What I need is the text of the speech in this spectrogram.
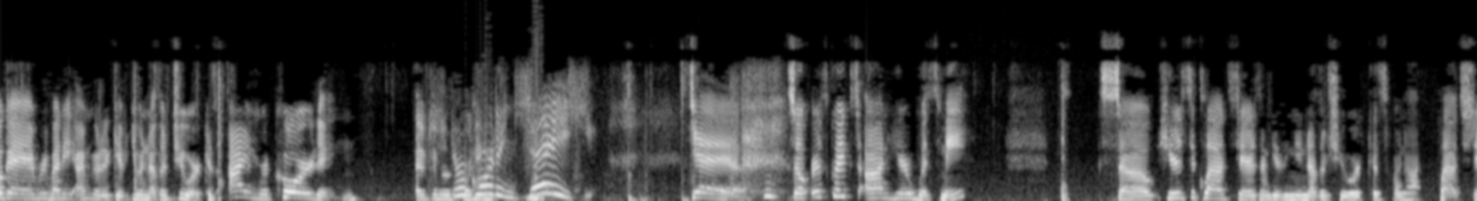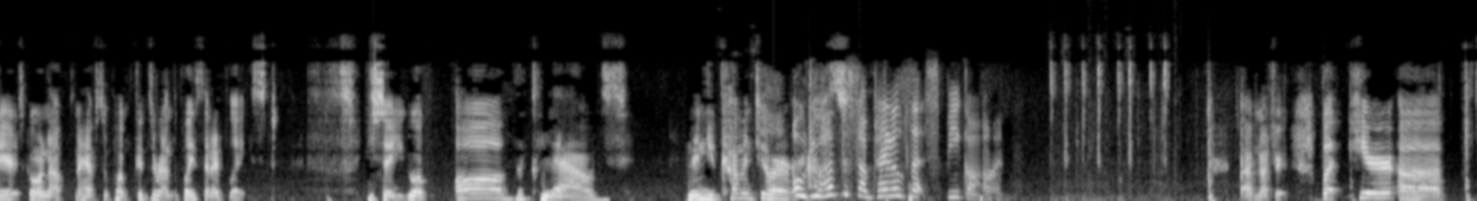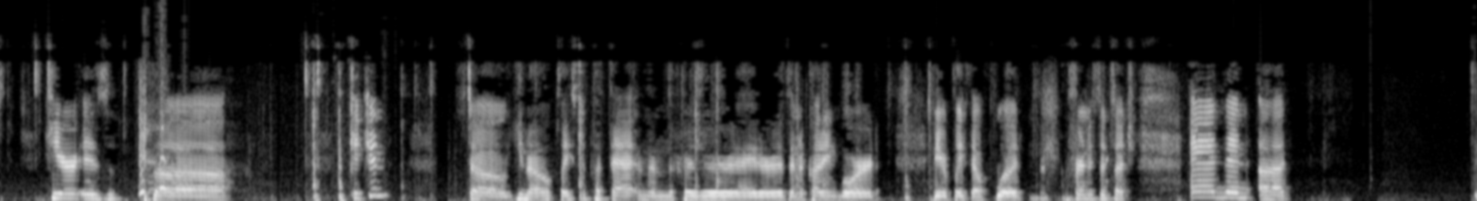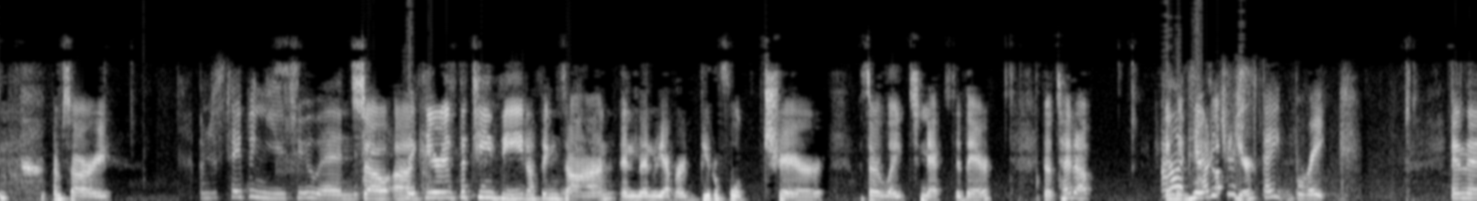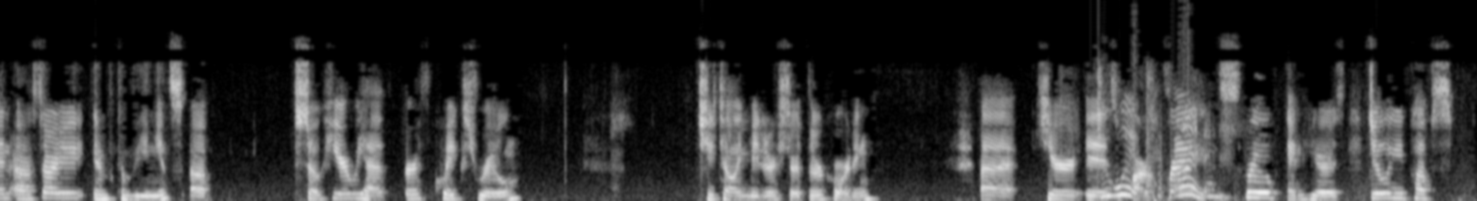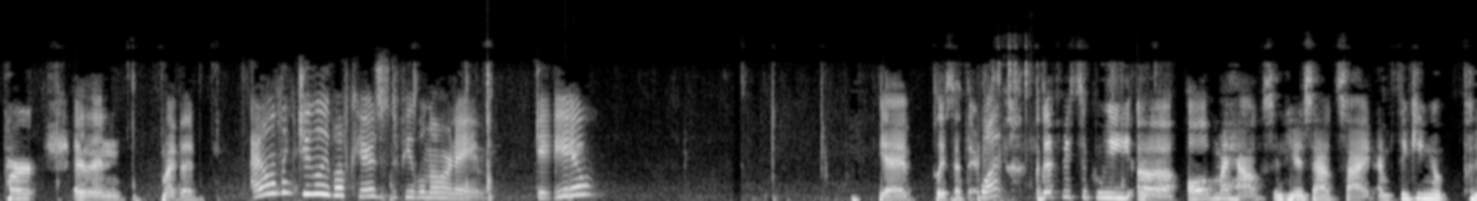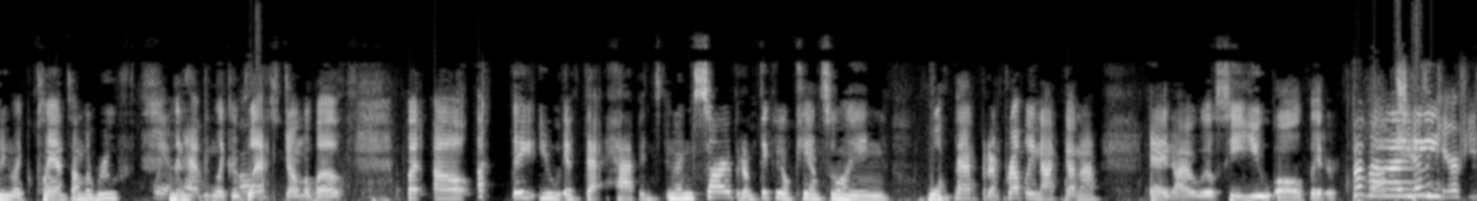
Okay, everybody, I'm going to give you another tour because I'm recording. I've been recording. You're recording. Yay! Yeah. So Earthquake's on here with me. So here's the cloud stairs. I'm giving you another tour because why not? Cloud stairs going up, and I have some pumpkins around the place that I placed. So you go up all the clouds, and then you come into our. Oh, do you have the subtitles that speak on? I'm not sure. But here, uh, here is the kitchen. So, you know, a place to put that, and then the refrigerator, then a cutting board, and you replace that with wood, furnace and such. And then, uh, I'm sorry. I'm just taping you two and So, uh, Like- here is the TV, nothing's on, and then we have our beautiful chair with our lights next to there. Now, let's head up. And Alec, then here's how did your here. Skype break? And then, uh, sorry, inconvenience. Uh, so here we have Earthquake's room. She's telling me to start the recording. Uh, here is our come friends group, and here's Jigglypuff's part, and then my bed. I don't think Jigglypuff cares if people know her name. Do you? Yeah, I placed that there. What? But that's basically uh, all of my house, and here's outside. I'm thinking of putting like plants on the roof, Where? and then having like a Oh. glass dome above. But I'll update you if that happens. And I'm sorry, but I'm thinking of canceling Wolfpack, but I'm probably not gonna. And I will see you all later. Bye Um, she doesn't bye. care if you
